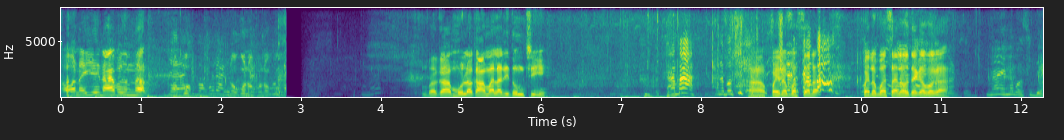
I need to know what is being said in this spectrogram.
हवा नाहीये नाही बदलणार. नको नको नको. बघा मुलं कामाला आली तुमची. हा पहिलं बसायला पहिलं बसायला होते का बघा? नाही ना बसू द्या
